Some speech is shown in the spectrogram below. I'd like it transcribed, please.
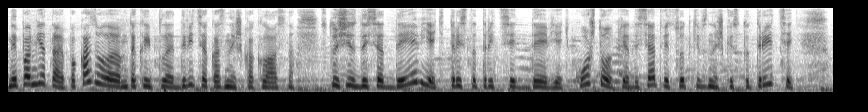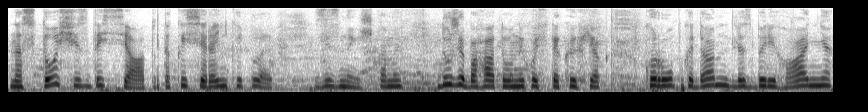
Не пам'ятаю, показувала вам такий плед. Дивіться, яка знижка класна. 169, 339 коштував 50% знижки. 130 на 160. Такий сіренький плед зі знижками. Дуже багато у них ось таких, як коробки да, для зберігання,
